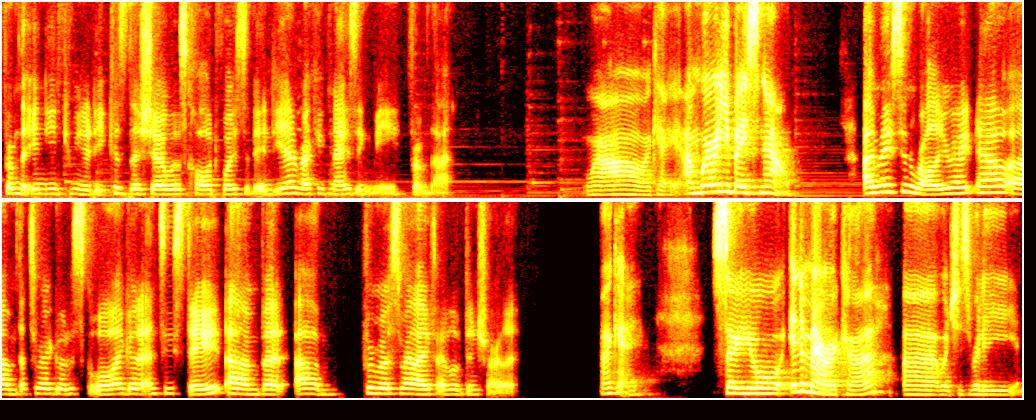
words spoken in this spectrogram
from the Indian community because the show was called Voice of India, recognizing me from that. Wow. Okay. And where are you based now? I'm based in Raleigh right now. Um, that's where I go to school. I go to NC State, um, but um, for most of my life, I've lived in Charlotte. Okay. So you're in America, uh, which is really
